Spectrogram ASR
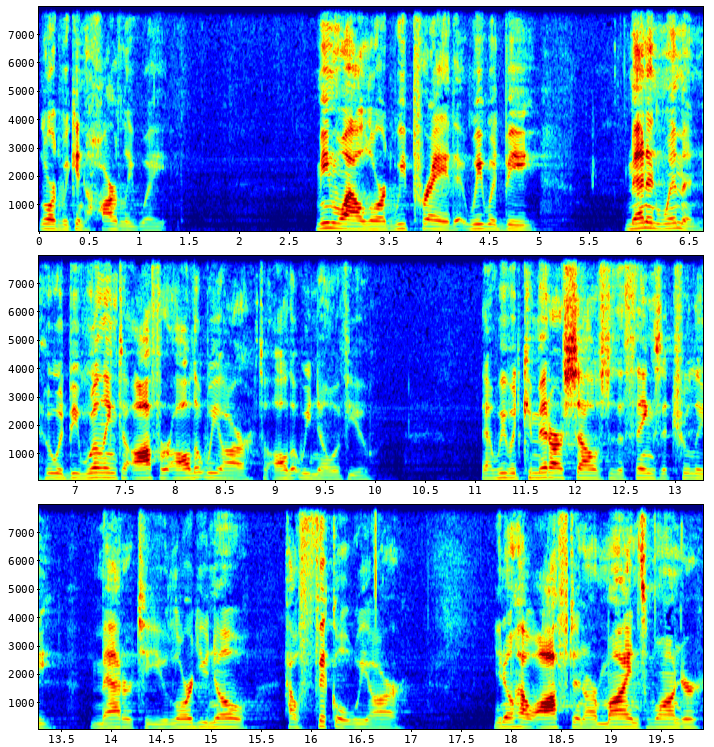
Lord, we can hardly wait. Meanwhile, Lord, we pray that we would be men and women who would be willing to offer all that we are to all that we know of you, that we would commit ourselves to the things that truly matter to you. Lord, you know how fickle we are. You know how often our minds wander.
